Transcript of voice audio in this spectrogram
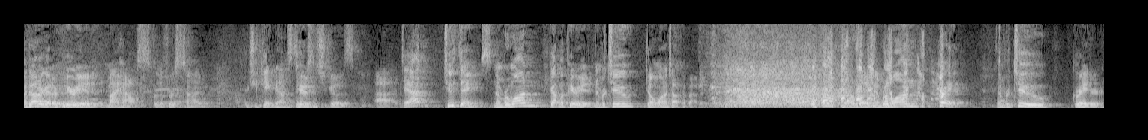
My daughter got her period at my house for the first time. And she came downstairs and she goes, uh, Dad, two things. Number one, got my period. Number two, don't want to talk about it. I was like, number one, great. Number two, greater.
